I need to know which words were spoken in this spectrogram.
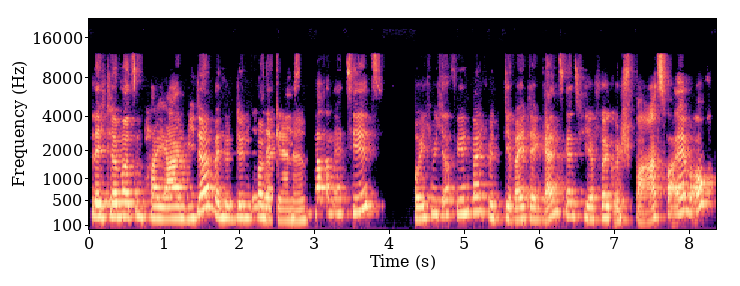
Vielleicht hören wir uns in ein paar Jahren wieder, wenn du den von deinen Sachen erzählst freue ich mich auf jeden Fall. Ich wünsche dir weiterhin ganz, ganz viel Erfolg und Spaß vor allem auch.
